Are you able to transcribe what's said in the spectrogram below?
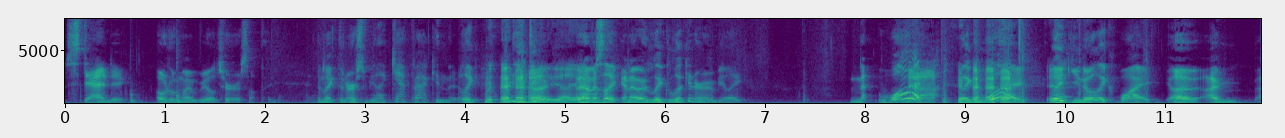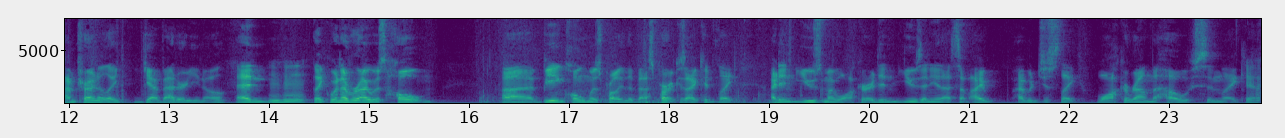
standing out of my wheelchair or something. And like the nurse would be like, "Get back in there!" Like, what are you doing? Yeah, And. I was like, and I would like look at her and be like, "Why? Nah. like, why? Yeah. Like, you know, like why? Uh, I'm I'm trying to like get better, you know." And Mhm. like whenever I was home, uh, being home was probably the best part because I could like I didn't use my walker, I didn't use any of that stuff. I I would just like walk around the house and like Yeah.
